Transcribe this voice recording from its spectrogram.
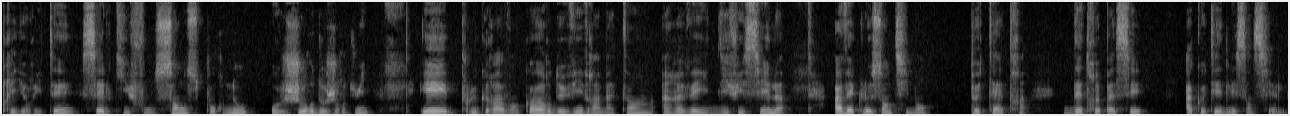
priorités, celles qui font sens pour nous au jour d'aujourd'hui, et plus grave encore, de vivre un matin un réveil difficile avec le sentiment, peut-être, d'être passé à côté de l'essentiel.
